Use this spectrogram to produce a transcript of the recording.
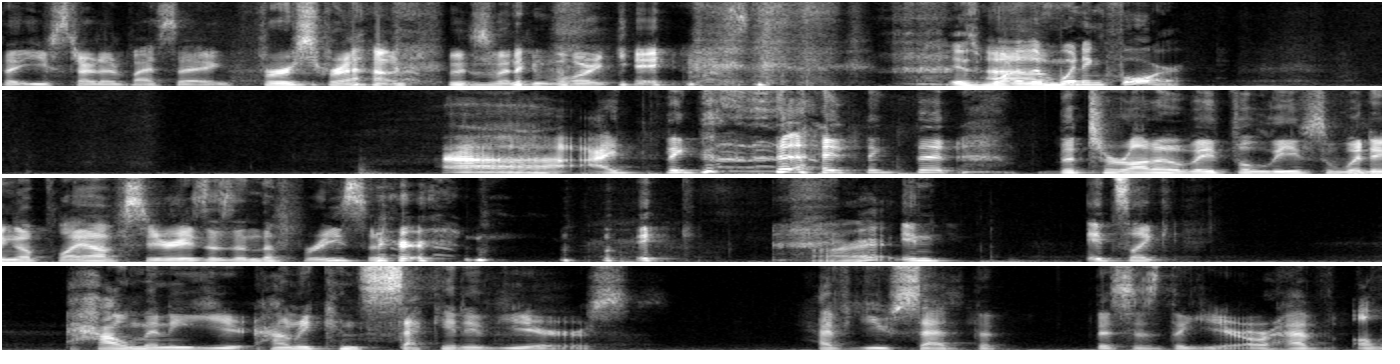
that you started by saying first round, who's winning more games. Is one um, of them um, winning four? Ah, I think that, I think that the Toronto Maple Leafs winning a playoff series is in the freezer. like, All right. In it's like how many year how many consecutive years have you said that this is the year or have a,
